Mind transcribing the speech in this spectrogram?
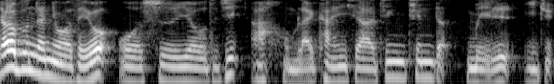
여러분 안녕하세요. 我是柚子鸡啊。我们来看一下今天的每日一句。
